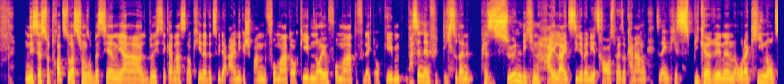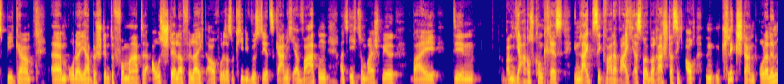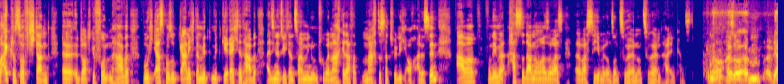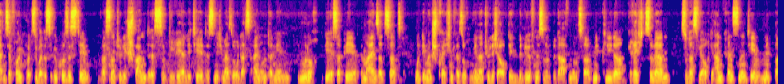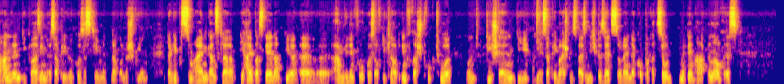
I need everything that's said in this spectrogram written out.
Nichtsdestotrotz, du hast schon so ein bisschen ja durchsickern lassen, okay, da wird es wieder einige spannende Formate auch geben, neue Formate vielleicht auch geben. Was sind denn für dich so deine persönlichen Highlights, die dir, wenn du jetzt rausfällst, so keine Ahnung, sind irgendwelche Speakerinnen oder Keynote-Speaker ähm, oder ja bestimmte Formate, Aussteller vielleicht auch, wo du sagst, okay, die wirst du jetzt gar nicht erwarten, als ich zum Beispiel bei den beim Jahreskongress in Leipzig war, da war ich erstmal überrascht, dass ich auch einen Klick-Stand oder einen Microsoft-Stand äh, dort gefunden habe, wo ich erstmal so gar nicht damit mit gerechnet habe. Als ich natürlich dann zwei Minuten drüber nachgedacht habe, macht es natürlich auch alles Sinn. Aber von dem her hast du da nochmal sowas, äh, was du hier mit unseren Zuhörern und Zuhörern teilen kannst. Genau, also ähm, wir hatten es ja vorhin kurz über das Ökosystem, was natürlich spannend ist. Und die Realität ist nicht mehr so, dass ein Unternehmen nur noch die SAP im Einsatz hat. Und dementsprechend versuchen wir natürlich auch den Bedürfnissen und Bedarfen unserer Mitglieder gerecht zu werden, sodass wir auch die angrenzenden Themen mit behandeln, die quasi im SAP-Ökosystem mit einer Rolle spielen. Da gibt es zum einen ganz klar die Hyperscaler. Hier äh, haben wir den Fokus auf die Cloud-Infrastruktur und die Stellen, die die SAP beispielsweise nicht besetzt oder in der Kooperation mit den Partnern auch ist.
